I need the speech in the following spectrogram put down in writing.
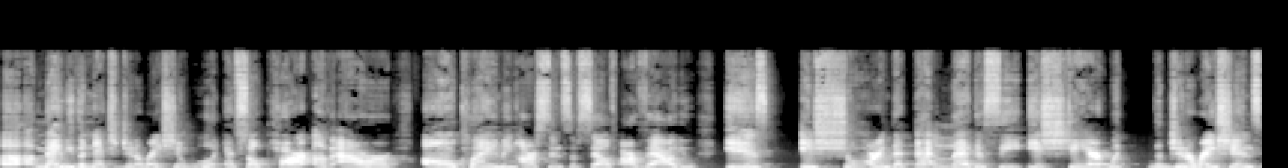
Uh, uh maybe the next generation would. And so part of our own claiming our sense of self, our value is ensuring that that legacy is shared with the generations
